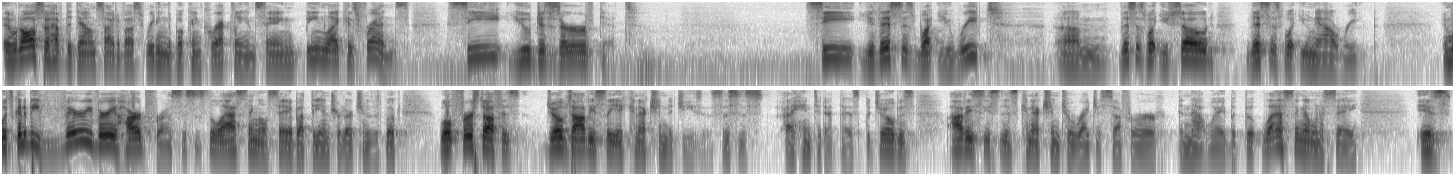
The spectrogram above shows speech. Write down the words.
it would also have the downside of us reading the book incorrectly and saying, being like his friends, see, you deserved it. See, you, this is what you reaped, um, this is what you sowed, this is what you now reap. And what's going to be very, very hard for us, this is the last thing I'll say about the introduction of this book. Well, first off, is Job's obviously a connection to Jesus. This is, I hinted at this, but Job is obviously this connection to a righteous sufferer in that way. But the last thing I want to say is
